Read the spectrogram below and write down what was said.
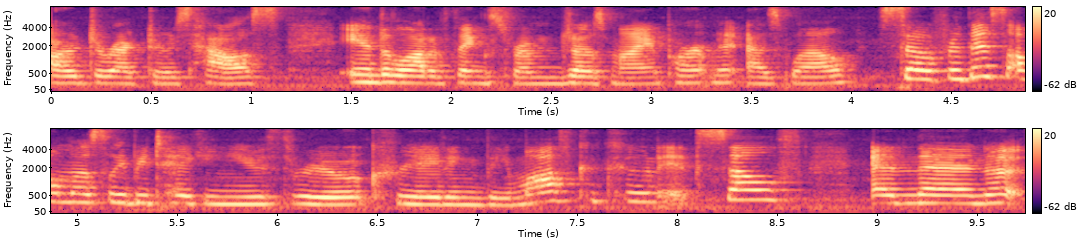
our director's house and a lot of things from just my apartment as well. So for this I'll mostly be taking you through creating the moth cocoon itself and then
